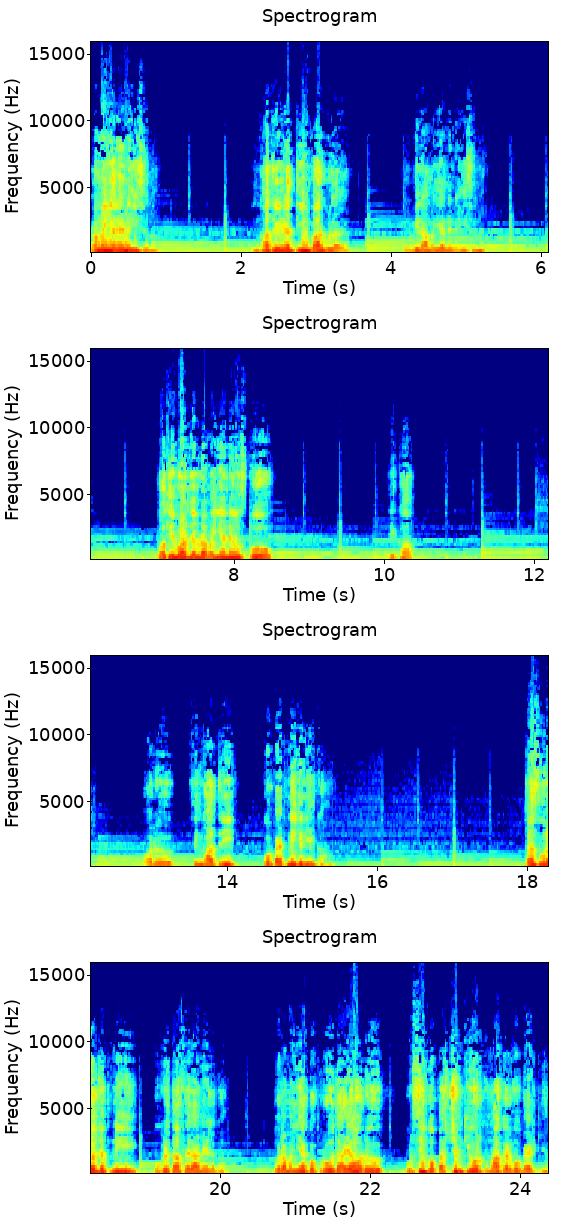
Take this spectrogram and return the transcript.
रामैया ने नहीं सुना। सिंहाद्री ने तीन बार बुलाया। फिर भी रामैया ने नहीं सुना। चौथी बार जब रामैया ने उसको देखा और सिंहाद्री को बैठने के लिए कहा, उगता सूरज अपनी उग्रता फैलाने लगा। तो रमैया को क्रोध आया और कुर्सी को पश्चिम की ओर घुमाकर वो बैठ गया।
